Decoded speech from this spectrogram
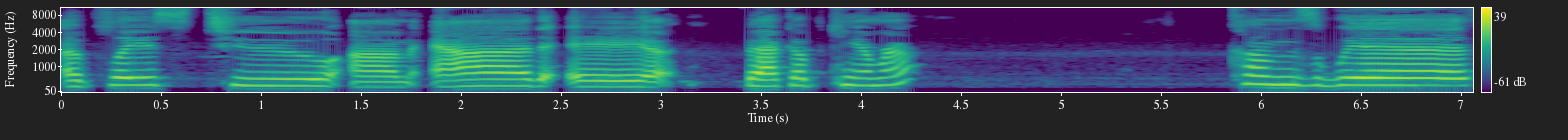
a place to um, add a backup camera. Comes with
